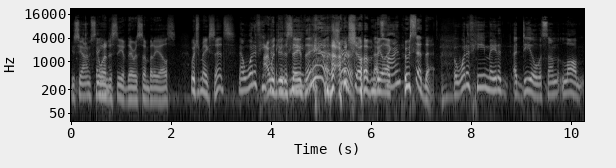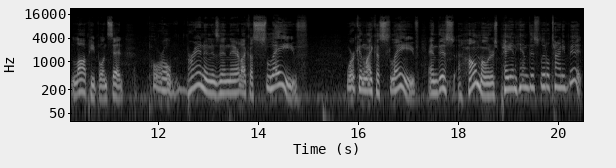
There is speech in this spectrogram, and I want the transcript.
You see what I'm saying? He wanted to see if there was somebody else, which makes sense. now, what if he? I would do the same he- thing. Yeah, I would show up and be like, fine. "Who said that?" But what if he made a, a deal with some law law people and said, "Poor old Brandon is in there like a slave, working like a slave, and this homeowner's paying him this little tiny bit.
